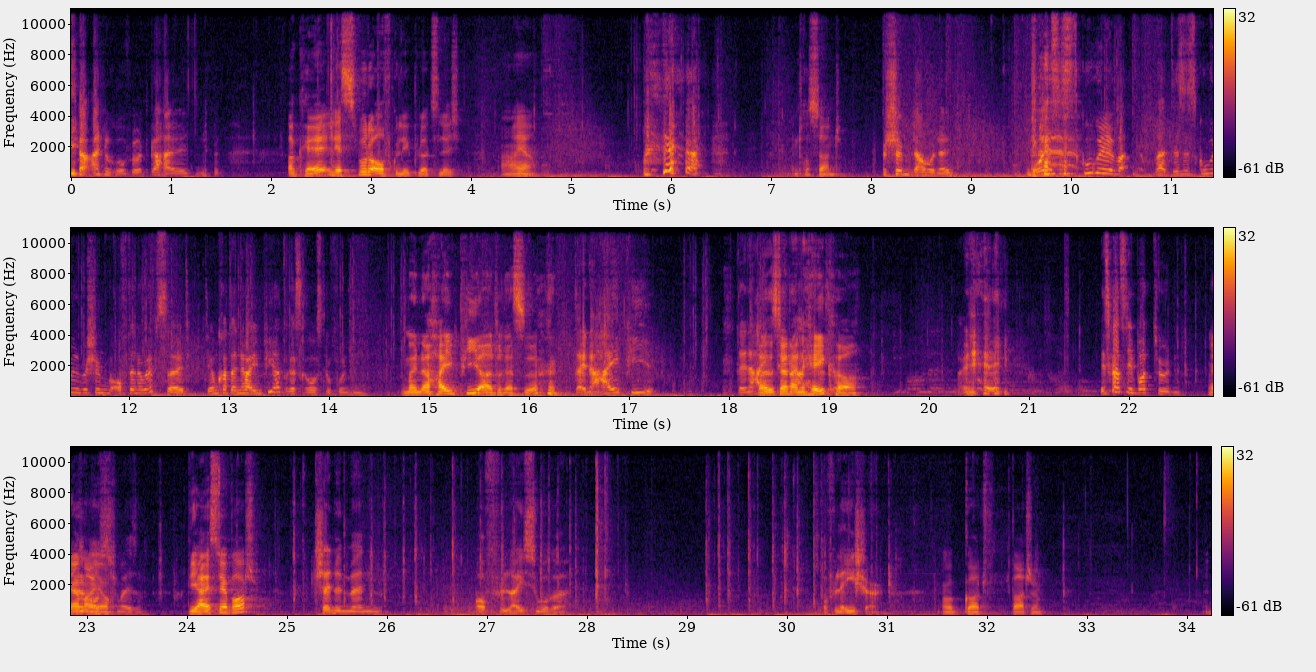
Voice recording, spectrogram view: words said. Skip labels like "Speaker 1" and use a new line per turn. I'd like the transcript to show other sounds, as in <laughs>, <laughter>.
<laughs> ja, Anruf wird gehalten.
Okay, jetzt wurde aufgelegt plötzlich. Ah ja. <laughs> Interessant.
Bestimmt Downend. Und das ist Google, das ist Google bestimmt auf deiner Website. Die haben gerade deine IP-Adresse rausgefunden.
Meine IP-Adresse. <laughs>
Deine IP. Deine
Das ist dann ein. Haker.
Ein Hack. Jetzt kannst du den Bot töten.
Ja,
Äh,
mach ich auch. Wie heißt der Bot?
Gentleman of Lysura. Of Leisure.
Oh Gott, warte.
